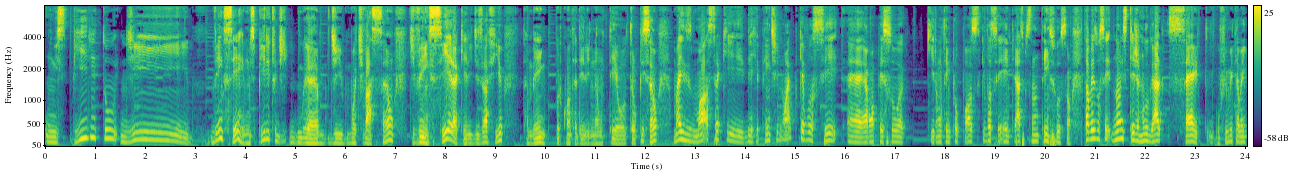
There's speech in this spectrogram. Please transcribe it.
um espírito de vencer, um espírito de, é, de motivação, de vencer aquele desafio, também por conta dele não ter outra opção, mas mostra que de repente não é porque você é, é uma pessoa que não tem propósito, que você, entre aspas, não tem solução. Talvez você não esteja no lugar certo. O filme também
